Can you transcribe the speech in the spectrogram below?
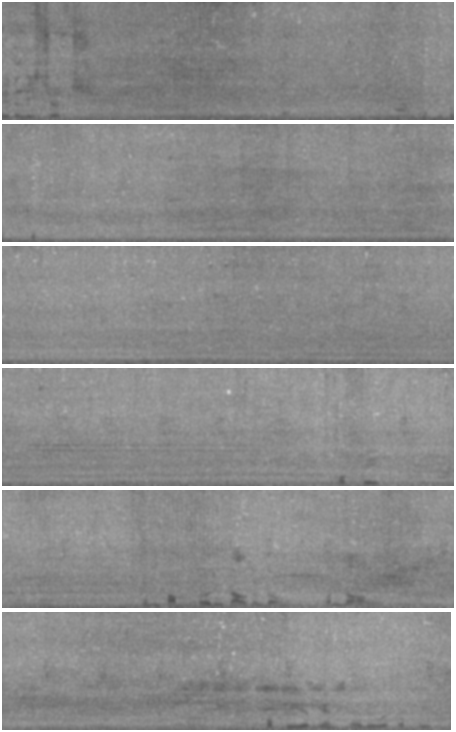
Vietnamese church. Coffee. Cũng 30,000 đồng, one. Coffee again, everywhere coffee.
